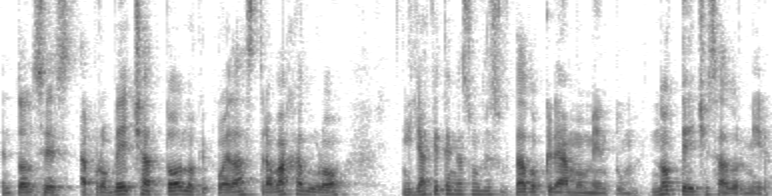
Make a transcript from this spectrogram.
Entonces, aprovecha todo lo que puedas, trabaja duro y ya que tengas un resultado, crea momentum. No te eches a dormir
